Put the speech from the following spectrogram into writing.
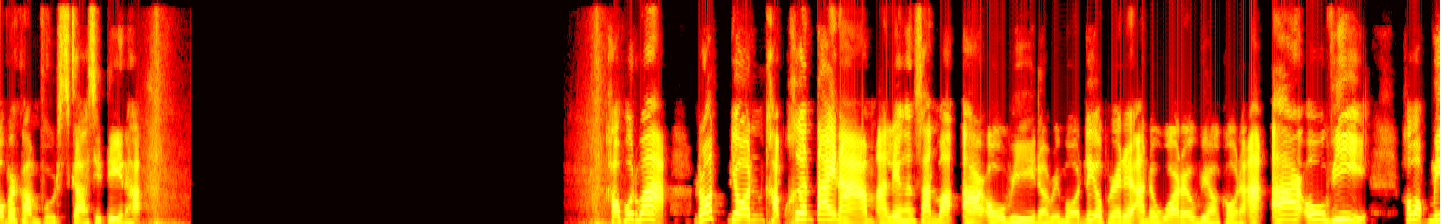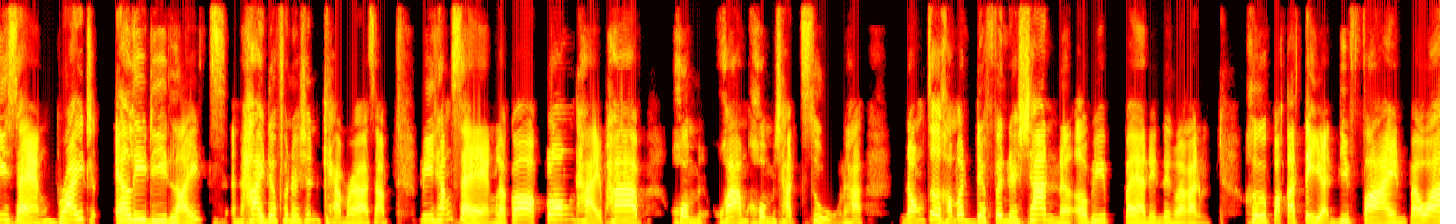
overcome food scarcity นะคะ เขาพูดว่ารถยนต์ขับเคลื่อนใต้น้ำอะเรียกสั้นๆว่า ROV นะ remotely operated underwater vehicle นะอะ ROV เขาบอกมีแสง bright LED lights and high definition cameras นะมีทั้งแสงแล้วก็กล้องถ่ายภาพคมความคมชัดสูงนะคะ น้องเจอคำว่า definition นะเออพี่แปลนิดนึงแล้วกัน คือปกติอะ define แปลว่า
